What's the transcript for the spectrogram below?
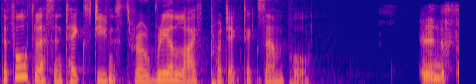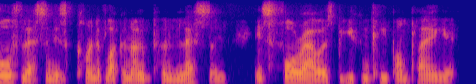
The fourth lesson takes students through a real life project example. And then the fourth lesson is kind of like an open lesson. It's four hours, but you can keep on playing it.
